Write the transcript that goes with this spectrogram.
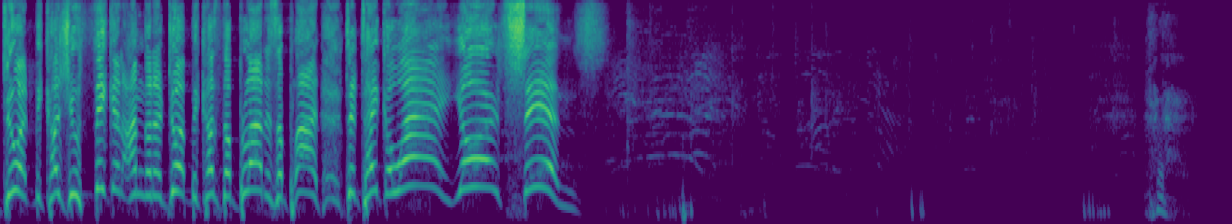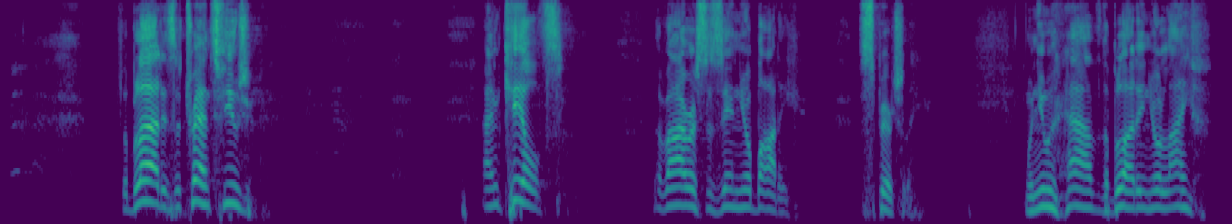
do it because you think it, I'm going to do it because the blood is applied to take away your sins. The blood is a transfusion and kills the viruses in your body spiritually. When you have the blood in your life,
